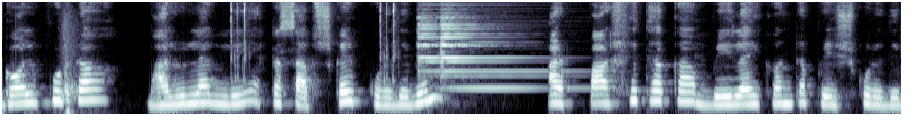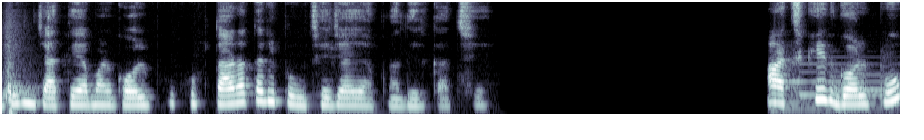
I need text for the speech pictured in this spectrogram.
গল্পটা ভালো লাগলে একটা সাবস্ক্রাইব করে দেবেন আর পাশে থাকা বেল আইকনটা প্রেস করে দেবেন যাতে আমার গল্প খুব তাড়াতাড়ি পৌঁছে যায় আপনাদের কাছে। আজকের গল্প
